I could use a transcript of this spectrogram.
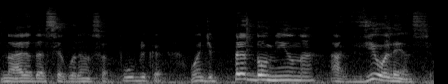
na área da segurança pública, onde predomina a violência.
